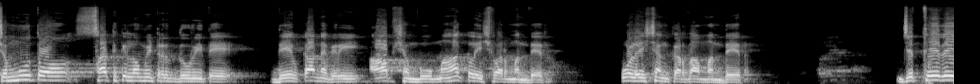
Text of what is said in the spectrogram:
ਜੰਮੂ ਤੋਂ 60 ਕਿਲੋਮੀਟਰ ਦੂਰੀ ਤੇ ਦੇਵਕਾ ਨਗਰੀ ਆਪ ਸ਼ੰਭੂ ਮਹਾਕਲੇਸ਼ਵਰ ਮੰਦਿਰ ਭੋਲੇ ਸ਼ੰਕਰ ਦਾ ਮੰਦਿਰ ਜਿੱਥੇ ਦੇ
